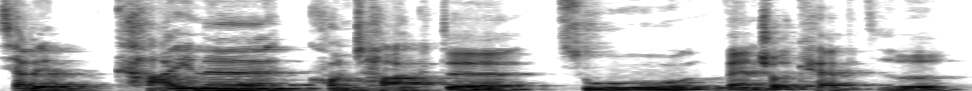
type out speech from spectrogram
ich hatte keine Kontakte zu Venture Capital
